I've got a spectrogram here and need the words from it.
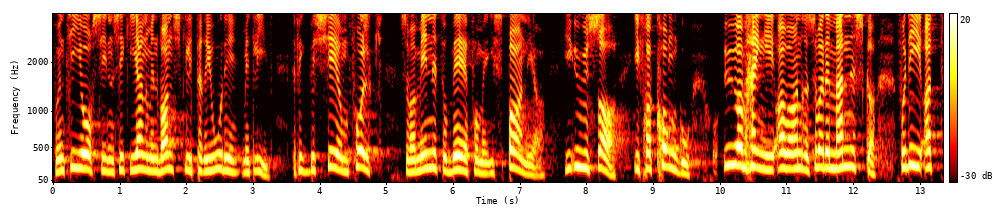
for en ti år siden så gikk jeg gjennom en vanskelig periode i mitt liv. Jeg fikk beskjed om folk som var minnet å be for meg i Spania, i USA, fra Kongo. Og uavhengig av andre så var det mennesker. Fordi at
